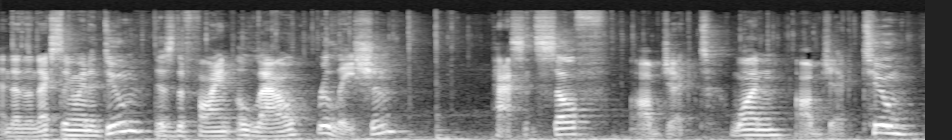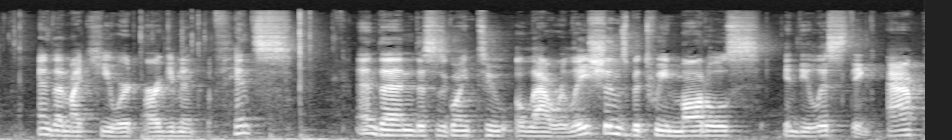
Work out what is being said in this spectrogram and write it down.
And then the next thing we're going to do is define allow relation, pass itself, object 1, object 2, and then my keyword argument of hints. And then this is going to allow relations between models in the listing app,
